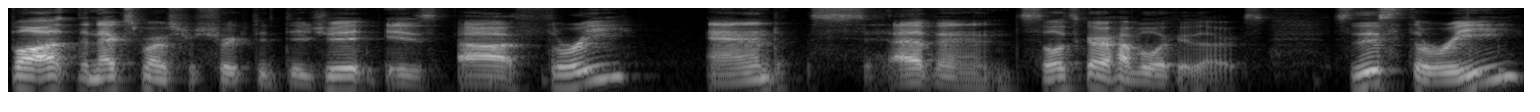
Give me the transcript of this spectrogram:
but the next most restricted digit is uh, 3 and 7. So let's go have a look at those. So this 3,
